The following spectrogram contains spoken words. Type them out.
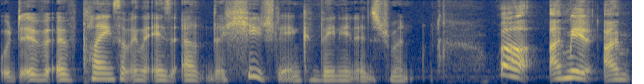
of, of playing something that is a, a hugely inconvenient instrument. well i mean i'm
